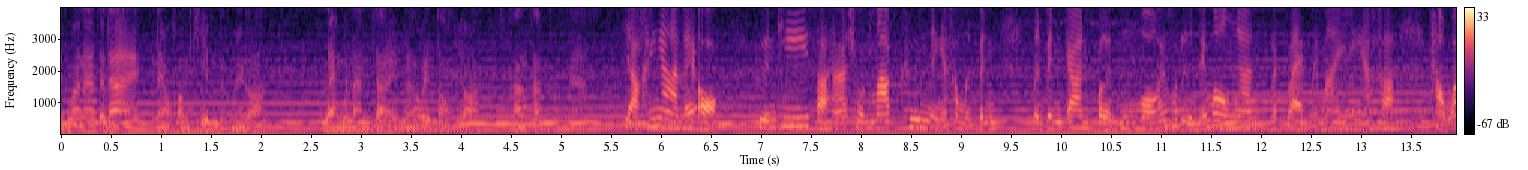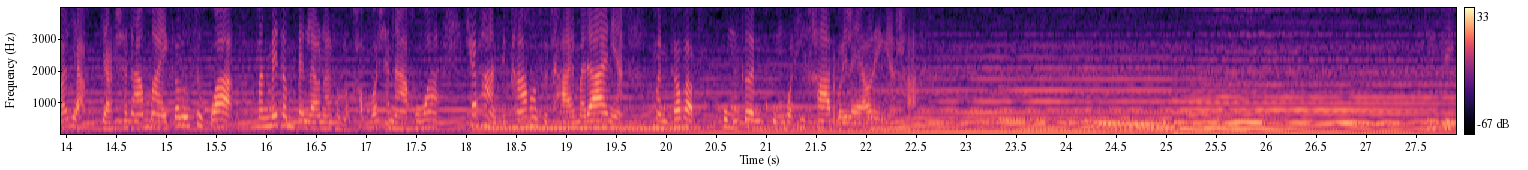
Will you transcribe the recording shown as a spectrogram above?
คิดว่าน่าจะได้แนวความคิดหรือไม่ก็แรงบันดาลใจเพื่อเอาไปต่อยอดสร้างสรรค์ผลงาน อยากให้งานได้ออกพื้นที่สาธารณชนมากขึ้นอย่างเงี้ยค่ะเหมือนเป็นเหมือนเป็นการเปิดมุมมองให้คนอื่นได้มองงานแปลกๆใหม่ๆอะไรเงี้ยค่ะ ถามว่าอยากอยากชนะไหมก็รู้สึกว่ามันไม่จำเป็นแล้วนะสำหรับคำว่าชนะ เพราะว่าแค่ผ่าน 15 คนสุดท้ายมาได้เนี่ยมันก็แบบคุ้มเกินคุ้มกว่าที่คาดไว้แล้วอะไรเงี้ยค่ะจริง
